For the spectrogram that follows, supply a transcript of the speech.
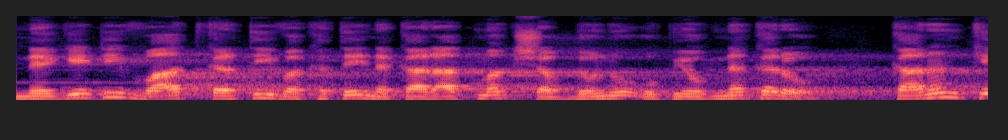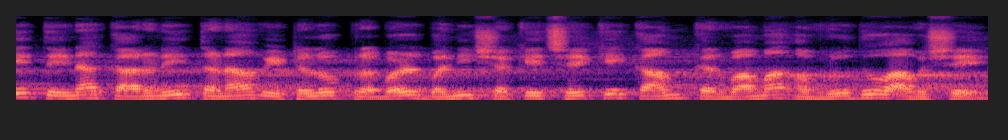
નેગેટિવ વાત કરતી વખતે નકારાત્મક શબ્દોનો ઉપયોગ ન કરો, કારણ કે તેના કારણે તણાવ એટલો પ્રબળ બની શકે છે કે કામ કરવામાં અવરોધો આવશે.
